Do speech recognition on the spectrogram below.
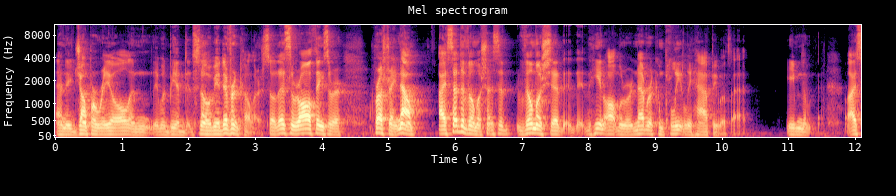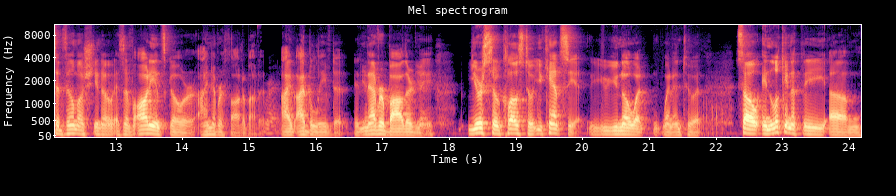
And you jump a reel, and it would be a, snow would be a different color. So these are all things that are frustrating. Now, I said to Vilmos, I said, Vilmos said he and Altman were never completely happy with that. Even the, I said, Vilmos, you know, as an audience goer, I never thought about it. Right. I, I believed it. It yeah. never bothered yeah. me. You're so close to it, you can't see it. You, you know what went into it. So in looking at the um,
